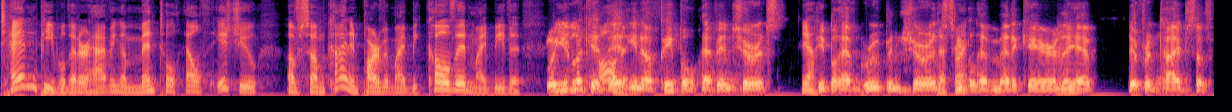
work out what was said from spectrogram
10 people that are having a mental health issue of some kind and part of it might be covid might be the well you, look at it, you know people have insurance yeah people have group insurance that's people right. have medicare mm-hmm. they have different types of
